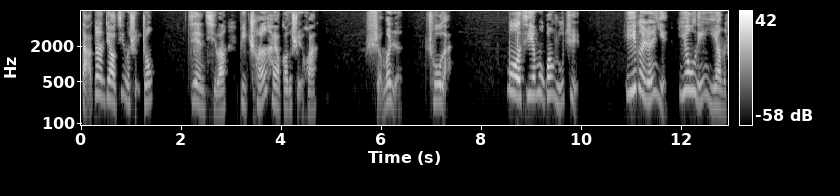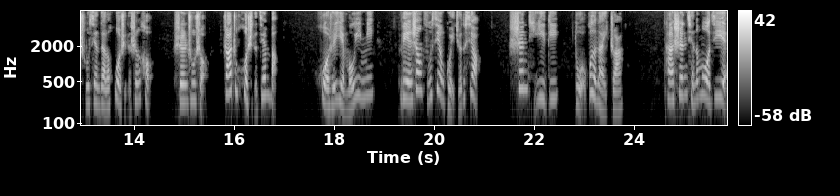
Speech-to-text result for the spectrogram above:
打断掉，进了水中，溅起了比船还要高的水花。什么人？出来！墨迹目光如炬，一个人影幽灵一样的出现在了祸水的身后，伸出手抓住祸水的肩膀。祸水眼眸一眯，脸上浮现诡谲的笑，身体一低，躲过了那一抓。他身前的墨迹叶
